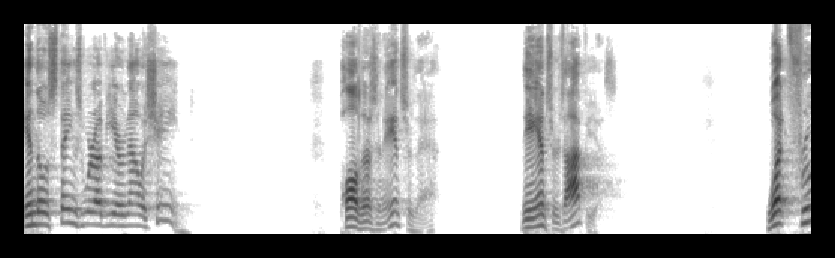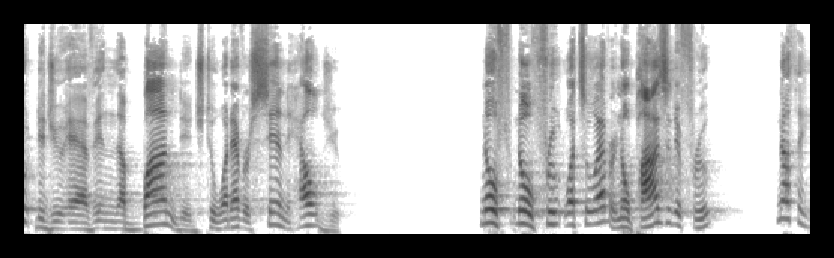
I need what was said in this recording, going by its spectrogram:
in those things whereof ye are now ashamed? Paul doesn't answer that. The answer is obvious. What fruit did you have in the bondage to whatever sin held you? No, no fruit whatsoever, no positive fruit, nothing.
